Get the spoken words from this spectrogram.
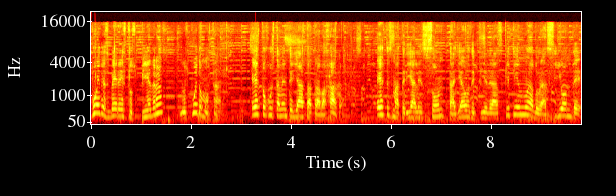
¿Puedes ver estos piedras? Los puedo mostrar. Esto justamente ya está trabajado. Estos materiales son tallados de piedras que tienen una duración de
